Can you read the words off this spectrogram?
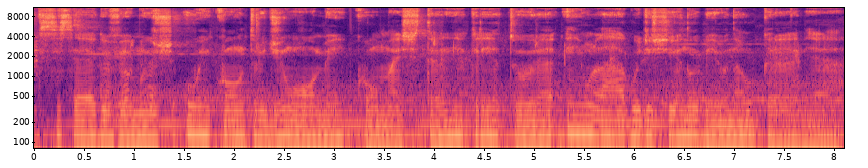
Que se segue, vemos o encontro de um homem com uma estranha criatura em um lago de Chernobyl, na Ucrânia.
